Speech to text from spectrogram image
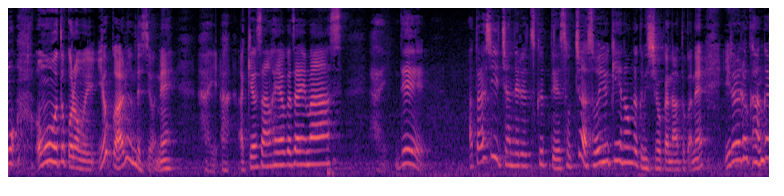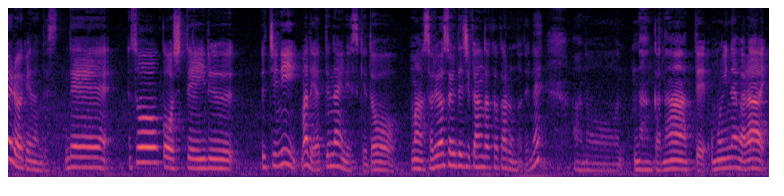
思うところもよくあるんですよね。はい。あ秋代さんおはようございます、はい、で新しいチャンネル作ってそっちはそういう系の音楽にしようかなとかねいろいろ考えるわけなんです。でそうこうしているうちにまだやってないんですけどまあそれはそれで時間がかかるのでね。あのなんかなって思いながら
